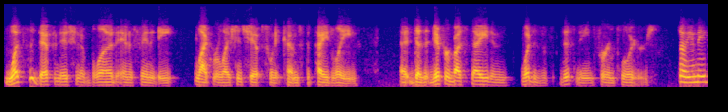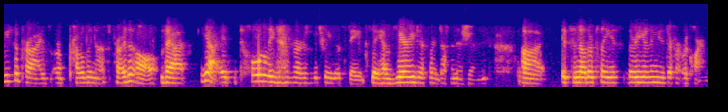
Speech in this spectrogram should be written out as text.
what's the definition of blood and affinity like relationships when it comes to paid leave? Uh, does it differ by state, and what does this mean for employers? So you may be surprised, or probably not surprised at all, that yeah, it totally differs between the states. They have very different definitions. Uh, it's another place they're using these different requirements.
